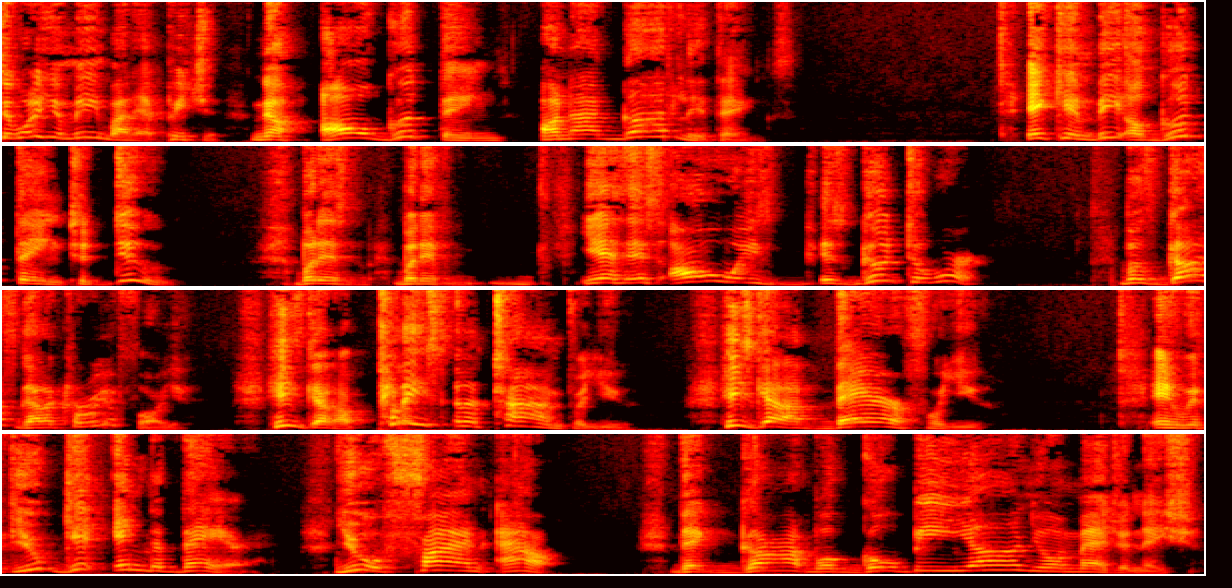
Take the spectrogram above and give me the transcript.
See, what do you mean by that, preacher? Now, all good things are not godly things. It can be a good thing to do, but it's but if yes, it's always it's good to work. But God's got a career for you. He's got a place and a time for you. He's got a there for you. And if you get into there, you will find out that God will go beyond your imagination.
